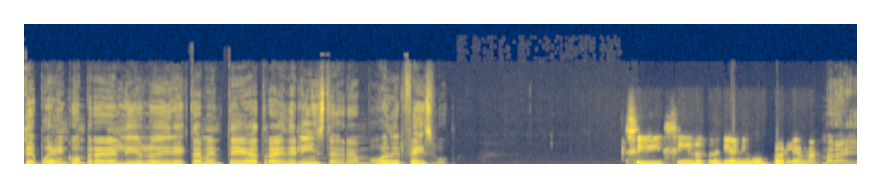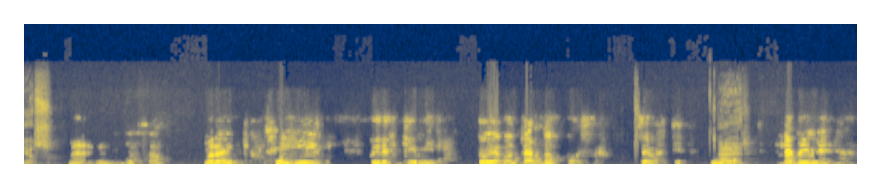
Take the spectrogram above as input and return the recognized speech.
te pueden comprar el libro directamente a través del Instagram o del Facebook. Sí, sí, no tendría ningún problema. Maravilloso. Maravilloso. Maravilloso. Sí. pero es que mira, te voy a contar dos cosas. Sebastián. La primera,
